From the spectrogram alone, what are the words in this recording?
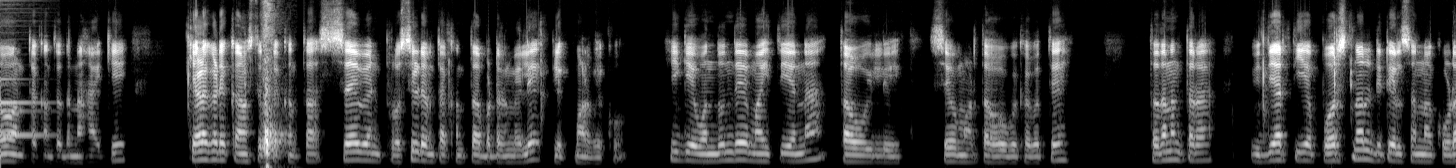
ನೋ ಅಂತಕ್ಕಂಥದ್ದನ್ನು ಹಾಕಿ, ಕೆಳಗಡೆ ಕಾಣಿಸ್ತಿರ್ತಕ್ಕಂಥ ಸೇವ್ ಅಂಡ್ ಪ್ರೊಸೀಡ್ ಅಂತಕ್ಕಂಥ ಬಟನ್ ಮೇಲೆ ಕ್ಲಿಕ್ ಮಾಡಬೇಕು. ಹೀಗೆ ಒಂದೊಂದೇ ಮಾಹಿತಿಯನ್ನು ತಾವು ಇಲ್ಲಿ ಸೇವ್ ಮಾಡ್ತಾ ಹೋಗಬೇಕಾಗುತ್ತೆ. ತದನಂತರ ವಿದ್ಯಾರ್ಥಿಯ ಪರ್ಸ್ನಲ್ ಡೀಟೇಲ್ಸನ್ನು ಕೂಡ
